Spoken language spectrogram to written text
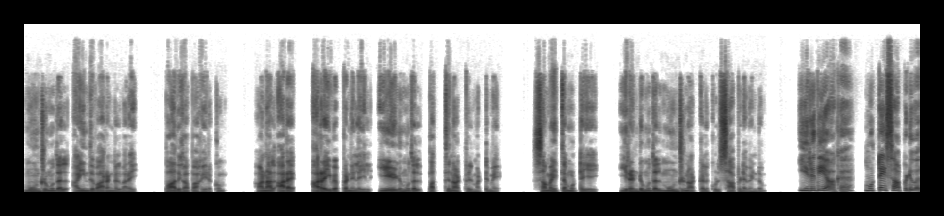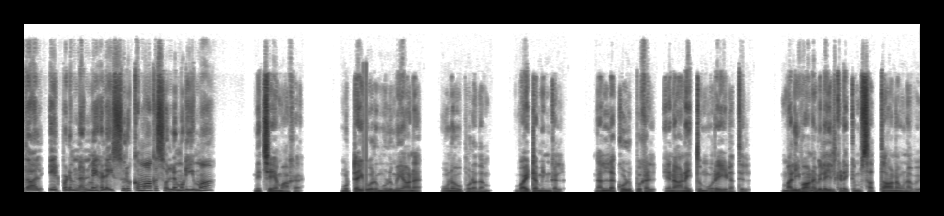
மூன்று முதல் ஐந்து வாரங்கள் வரை பாதுகாப்பாக இருக்கும். ஆனால் அரை அறை வெப்பநிலையில் ஏழு முதல் பத்து நாட்கள் மட்டுமே சமைத்த முட்டையை இரண்டு முதல் மூன்று நாட்களுக்குள் சாப்பிட வேண்டும். இறுதியாக முட்டை சாப்பிடுவதால் ஏற்படும் நன்மைகளை சுருக்கமாக சொல்ல முடியுமா? நிச்சயமாக. முட்டை ஒரு முழுமையான உணவு புரதம் வைட்டமின்கள் நல்ல கொழுப்புகள் என அனைத்தும் ஒரே இடத்தில். மலிவான விலையில் கிடைக்கும் சத்தான உணவு.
